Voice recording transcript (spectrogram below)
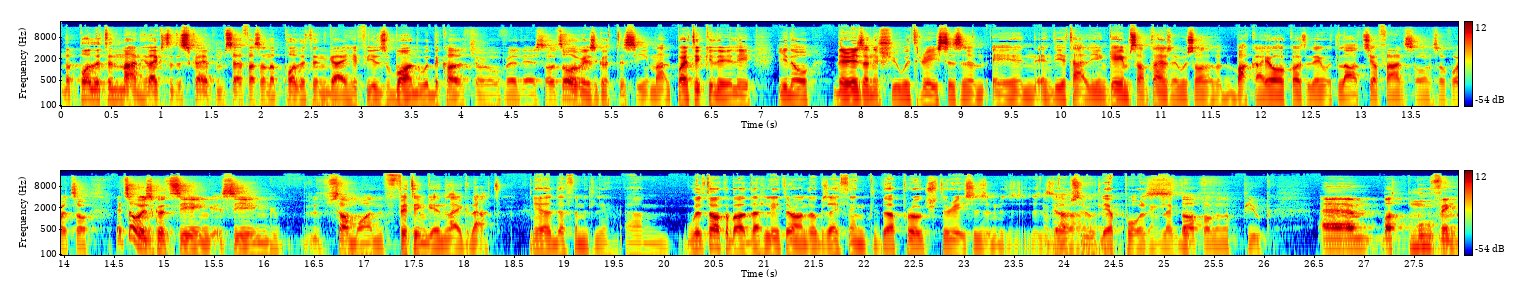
Napolitan man. He likes to describe himself as a Napolitan guy. He feels one with the culture over there. So it's always good to see, man. Particularly, you know, there is an issue with racism in, in the Italian game sometimes, and we saw that with Bakayoko today with Lazio fans, so on and so forth. So it's always good seeing seeing someone fitting in like that. Yeah, definitely. Um, we'll talk about that later on, though, because I think the approach to racism is, is absolutely appalling. Like, the, Stop, I'm gonna puke. Um, but moving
